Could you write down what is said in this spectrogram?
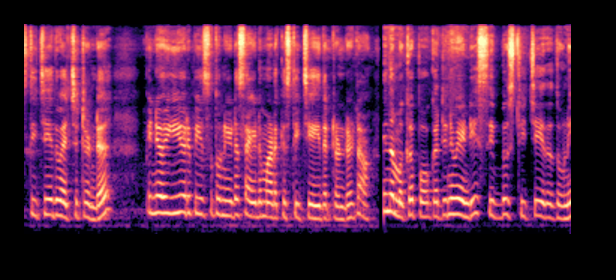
സ്റ്റിച്ച് ചെയ്ത് വെച്ചിട്ടുണ്ട്. പിന്നെ ഈ ഒരു പീസ് തുണിയുടെ സൈഡ് മടക്കി സ്റ്റിച്ച് ചെയ്തിട്ടുണ്ട് കേട്ടോ ഇനി നമുക്ക് പോക്കറ്റിന് വേണ്ടി സിബ് സ്റ്റിച്ച് ചെയ്ത തുണി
